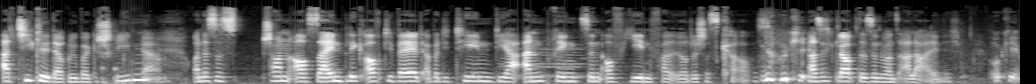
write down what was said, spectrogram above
Artikel darüber geschrieben. Ja. Und es ist schon auch sein Blick auf die Welt, aber die Themen, die er anbringt, sind auf jeden Fall irdisches Chaos. Okay. Also ich glaube, da sind wir uns alle einig. Okay.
